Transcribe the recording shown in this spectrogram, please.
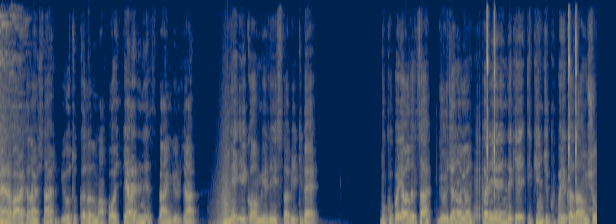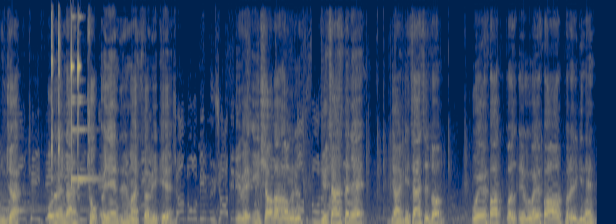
Merhaba arkadaşlar, YouTube kanalıma hoş geldiniz. Ben Gürcan. Yine ilk 11'deyiz tabii ki de. Bu kupayı alırsak Gürcan Oyun kariyerindeki ikinci kupayı kazanmış olacak. O yönden çok önemli bir maç tabii ki. Ve inşallah alırız. Geçen sene, yani geçen sezon UEFA, e, UEFA Avrupa Ligi'nin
